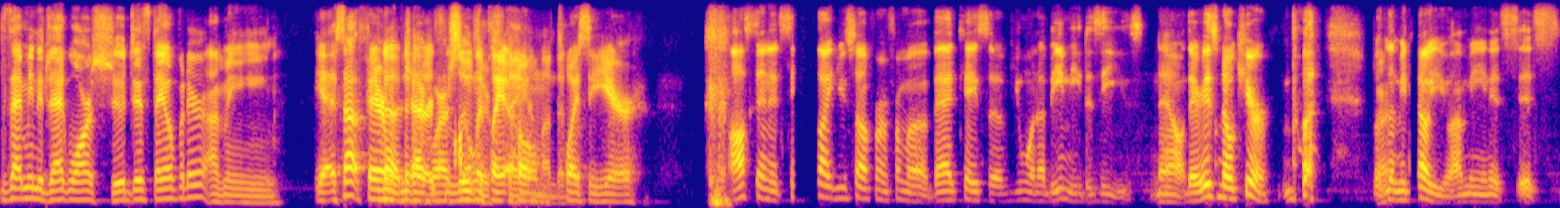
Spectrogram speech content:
Does that mean the Jaguars should just stay over there? I mean, Yeah, it's not fair No, when the no, it's Jaguars only play at home twice a year. austin it seems like you're suffering from a bad case of you want to be me disease now there is no cure but but Right. let me tell you i mean it's it's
